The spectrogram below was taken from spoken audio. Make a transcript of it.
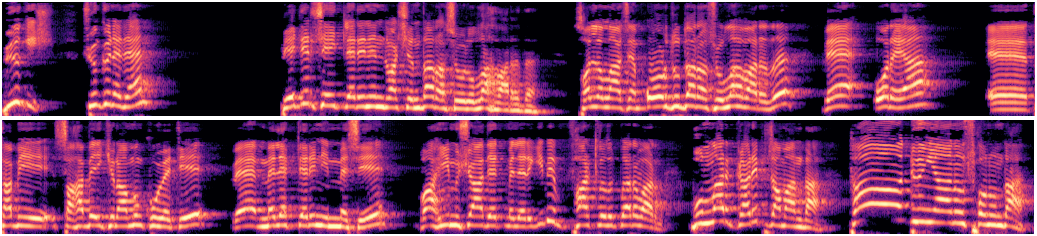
Büyük iş. Çünkü neden? Bedir şehitlerinin başında Resulullah vardı. Sallallahu aleyhi ve sellem orduda Resulullah vardı ve oraya e, tabi sahabe-i kiramın kuvveti ve meleklerin inmesi, vahiy müşahede etmeleri gibi farklılıkları vardı. Bunlar garip zamanda, ta dünyanın sonunda,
